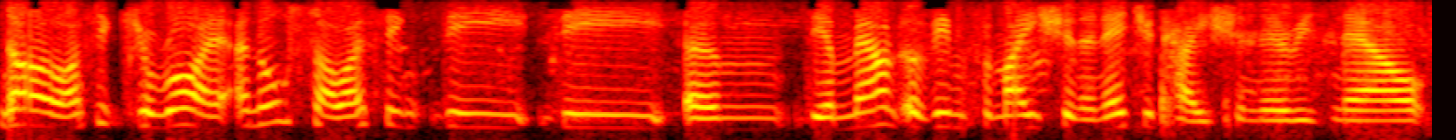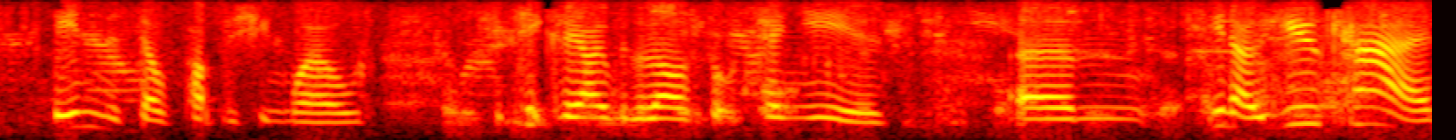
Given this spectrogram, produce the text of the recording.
No, I think you're right, and also I think the the um, the amount of information and education there is now in the self-publishing world, particularly over the last sort of ten years. Um, you know, you can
